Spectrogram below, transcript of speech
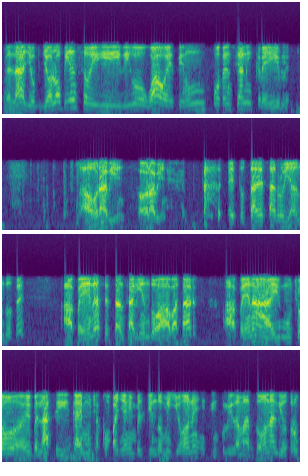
verdad yo yo lo pienso y digo wow eh, tiene un potencial increíble Ahora bien, ahora bien, esto está desarrollándose. Apenas están saliendo avatars, apenas hay mucho, eh, ¿verdad? Sí, que hay muchas compañías invirtiendo millones, incluida McDonald's y otros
